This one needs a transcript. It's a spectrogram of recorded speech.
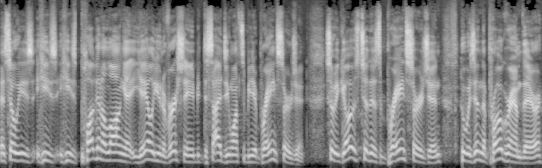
And so he's, he's, he's plugging along at Yale University and he decides he wants to be a brain surgeon. So he goes to this brain surgeon who was in the program there,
